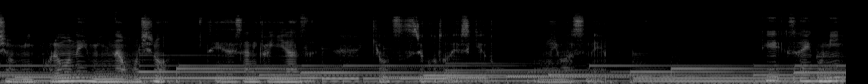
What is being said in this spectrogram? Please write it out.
ちろんこれもねみんなもちろん繊細さんに限らず共通することですけど思いますね。で最後に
